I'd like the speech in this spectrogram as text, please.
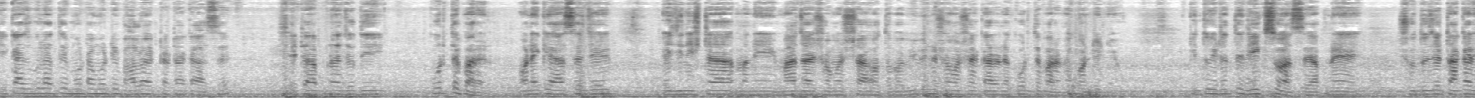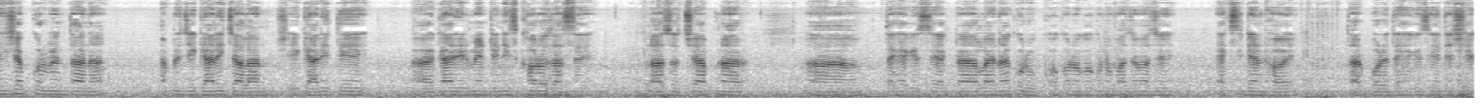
এই কাজগুলাতে মোটামুটি ভালো একটা টাকা আছে। সেটা আপনার যদি করতে পারেন। অনেকে আছে যে এই জিনিসটা মানে মাজার সমস্যা অথবা বিভিন্ন সমস্যার কারণে করতে পারে না কন্টিনিউ কিন্তু এটাতে রিস্কও আছে। আপনি শুধু যে টাকার হিসাব করবেন তা না, আপনি যে গাড়ি চালান, সেই গাড়িতে গাড়ির মেনটেনেন্স খরচ আছে। প্লাস হচ্ছে আপনার দেখা গেছে একটা আল্লাহ না করুক, কখনো কখনো মাঝে মাঝে অ্যাক্সিডেন্ট হয়। তারপরে দেখা গেছে এদেশে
